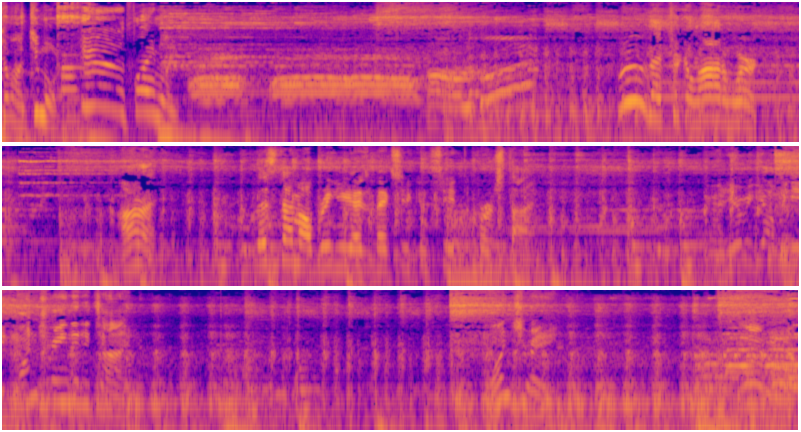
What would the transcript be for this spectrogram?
Come on, two more. Yeah, finally. Woo, that took a lot of work. All right. This time I'll bring you guys back so you can see it the first time. All right, here we go. We need one train at a time. One train. There we go.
